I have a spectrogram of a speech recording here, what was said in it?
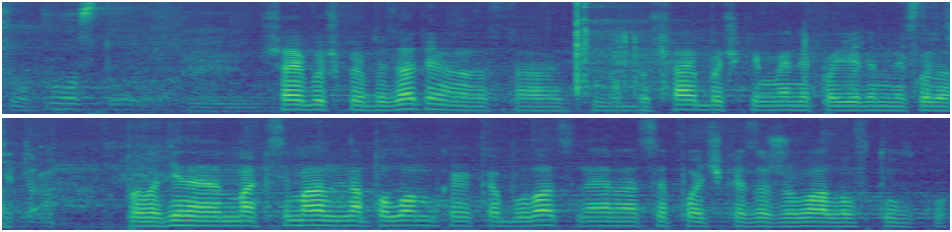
Що, просто. Шайбочку обов'язково треба ставити, бо без шайбочки ми не поїдемо нікуди. Паладіна максимальна поломка, яка була, це, мабуть, цепочка зажувала втулку.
